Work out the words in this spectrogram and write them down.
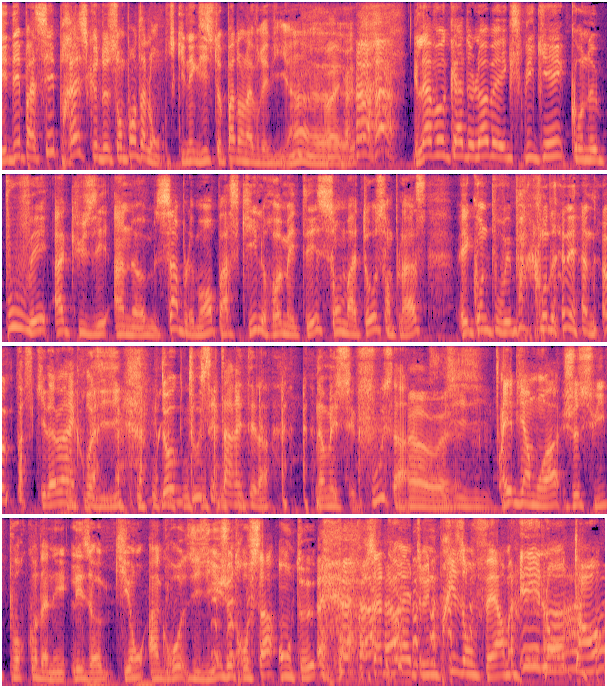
et dépassait presque de son pantalon, ce qui n'existe pas dans la vraie vie. hein. Euh, L'avocat de l'homme a expliqué qu'on ne pouvait accuser un homme simplement parce qu'il remettait son matos en place et qu'on ne pouvait pas condamner un homme parce qu'il avait un gros zizi. Donc tout s'est arrêté là. Non mais c'est fou ça. ouais. Eh bien moi, je suis pour condamner les hommes qui ont un gros zizi. Je trouve ça honteux. Ça devrait être une prison ferme et longtemps.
